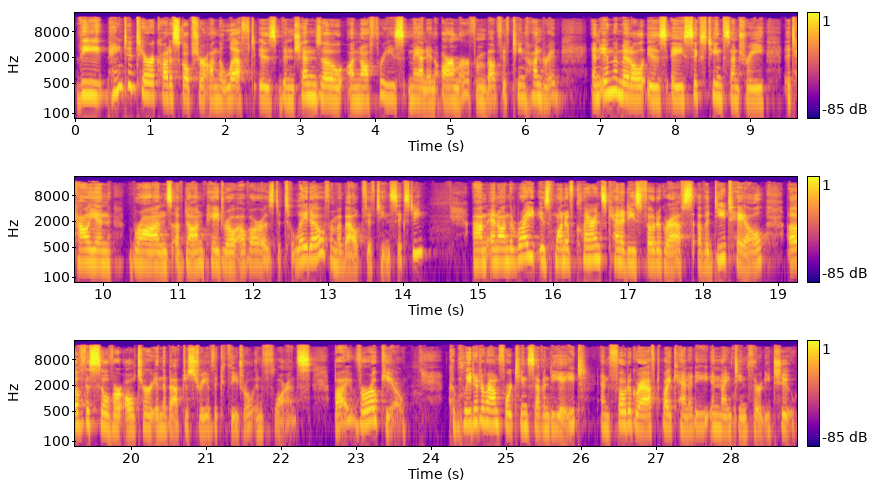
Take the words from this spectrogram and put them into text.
The painted terracotta sculpture on the left is Vincenzo Onofri's Man in Armor from about 1500. And in the middle is a 16th century Italian bronze of Don Pedro Alvarez de Toledo from about 1560. Um, and on the right is one of Clarence Kennedy's photographs of a detail of the silver altar in the baptistry of the cathedral in Florence by Verrocchio completed around 1478 and photographed by Kennedy in 1932.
